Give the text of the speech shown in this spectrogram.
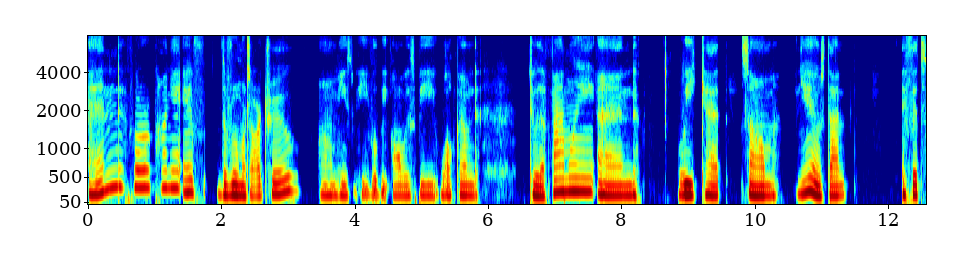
end for Kanye if the rumors are true. Um he's he will be always be welcomed to the family and we get some news that if it's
